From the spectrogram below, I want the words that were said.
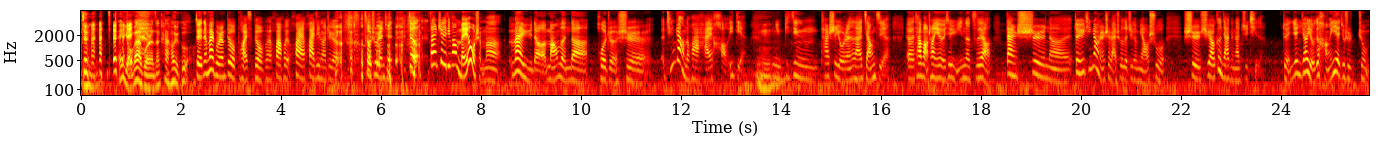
对吧？哎，有外国人，咱看好几个。对，那外国人被我不好意思被我划会划划进了这个 特殊人群，就但这个地方没有什么外语的、盲文的，或者是呃听障的话还好一点。嗯，你毕竟它是有人来讲解，呃，它网上也有一些语音的资料，但是呢，对于听障人士来说的这个描述是需要更加更加具体的。对，你你知道有一个行业就是这种，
